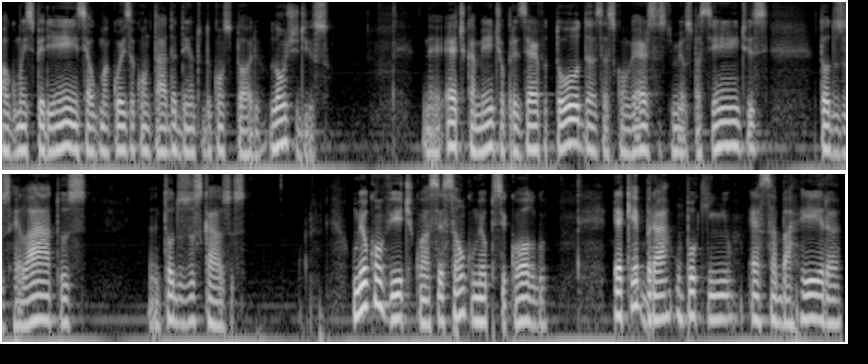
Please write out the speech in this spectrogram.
alguma experiência, alguma coisa contada dentro do consultório. Longe disso. Né? Eticamente, eu preservo todas as conversas de meus pacientes, todos os relatos, todos os casos. O meu convite com a sessão com o meu psicólogo é quebrar um pouquinho essa barreira,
